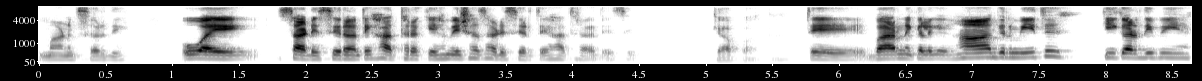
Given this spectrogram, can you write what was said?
ਮਾਨਕ ਸਰ ਦੀ। ਉਹ ਆਏ ਸਾਡੇ ਸਿਰਾਂ ਤੇ ਹੱਥ ਰੱਖੇ ਹਮੇਸ਼ਾ ਸਾਡੇ ਸਿਰ ਤੇ ਹੱਥ ਰੱਖਦੇ ਸੀ। ਕੀ ਬਾਤ ਹੈ। ਤੇ ਬਾਹਰ ਨਿਕਲ ਗਏ ਹਾਂ ਗੁਰਮੀਤ ਕੀ ਕਰਦੀ ਪਈ ਹੈ?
